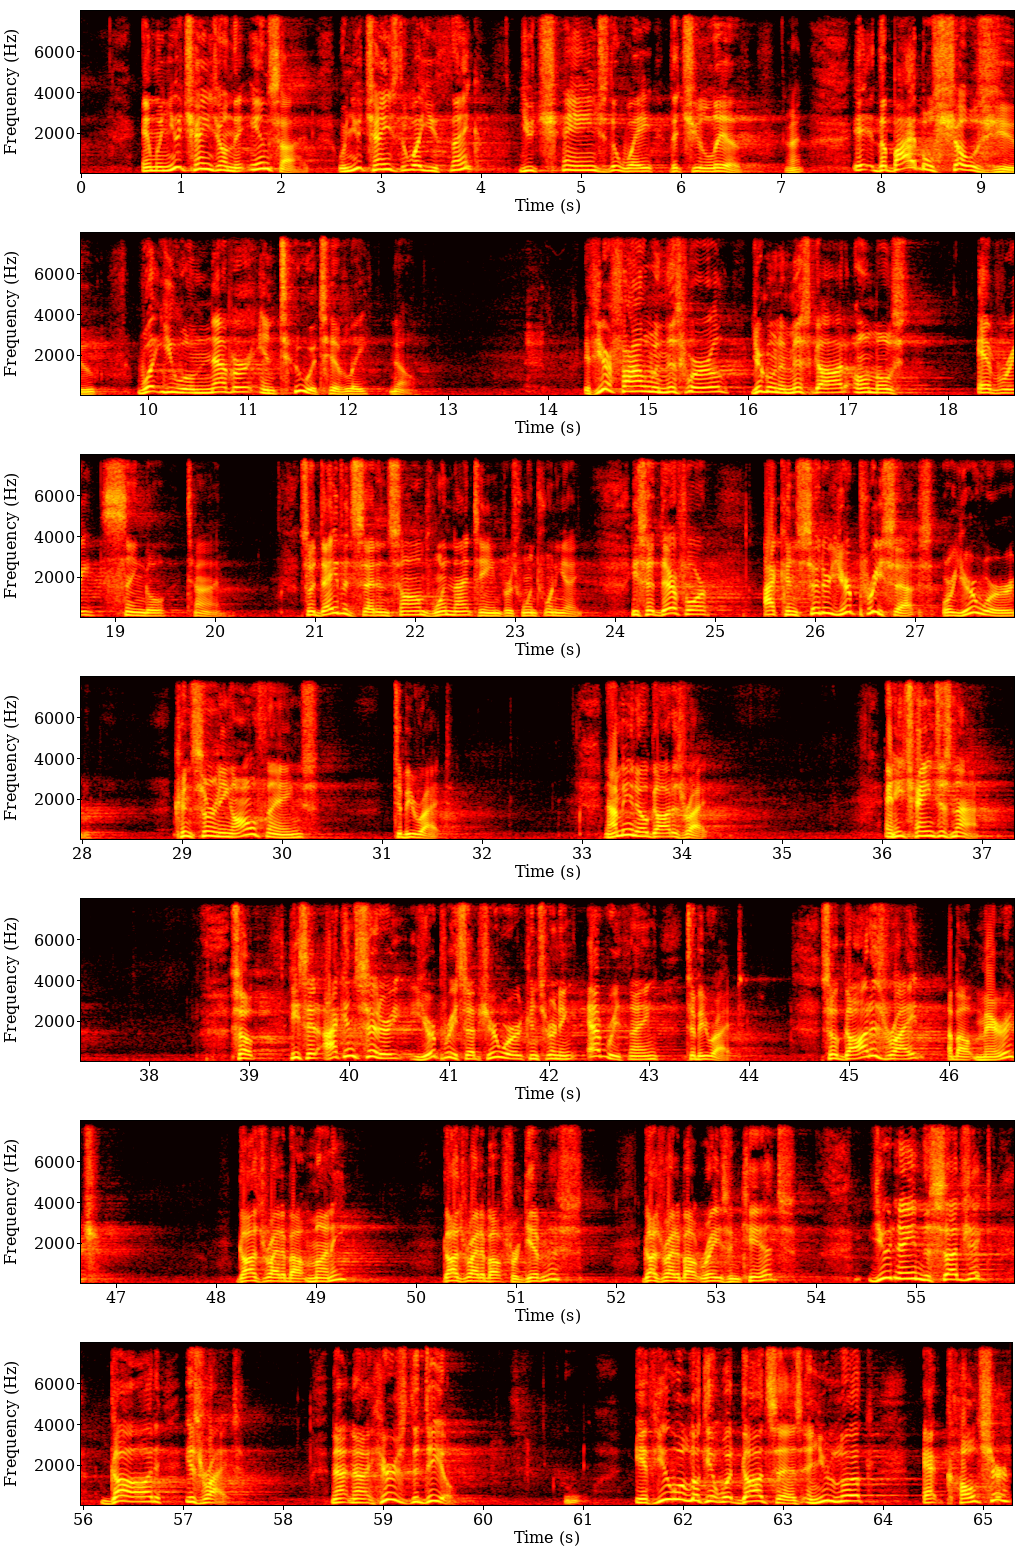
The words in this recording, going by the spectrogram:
And when you change on the inside, when you change the way you think, you change the way that you live. Right? It, the Bible shows you what you will never intuitively know. If you're following this world, you're going to miss God almost every single time. So David said in Psalms 119, verse 128, he said, Therefore, I consider your precepts or your word concerning all things to be right. Now, how many know God is right? And he changes not. So he said, I consider your precepts, your word concerning everything to be right. So God is right about marriage. God's right about money. God's right about forgiveness. God's right about raising kids. You name the subject, God is right. Now, now here's the deal. If you will look at what God says and you look at culture,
